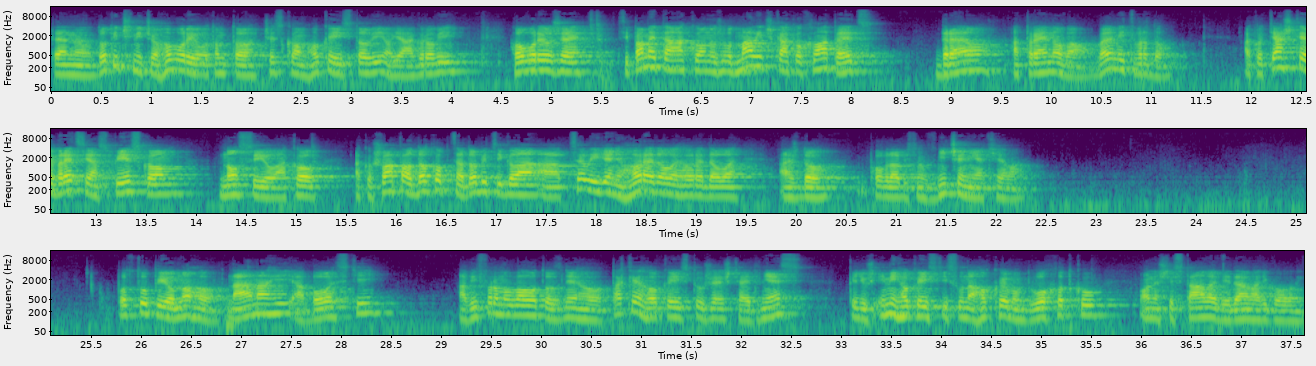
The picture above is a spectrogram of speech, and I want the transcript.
Ten dotyčný, čo hovoril o tomto českom hokejistovi, o Jágrovi, hovoril, že si pamätá, ako on už od malička ako chlapec drel a trénoval veľmi tvrdo. Ako ťažké vrecia s pieskom nosil, ako, ako šlapal do kopca, do bicykla a celý deň hore dole, hore dole, až do, povedal by som, zničenia tela. Podstúpil mnoho námahy a bolesti a vyformovalo to z neho takého hokejistu, že ešte aj dnes keď už iní hokejisti sú na hokejovom dôchodku, on ešte stále vie dávať góly.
